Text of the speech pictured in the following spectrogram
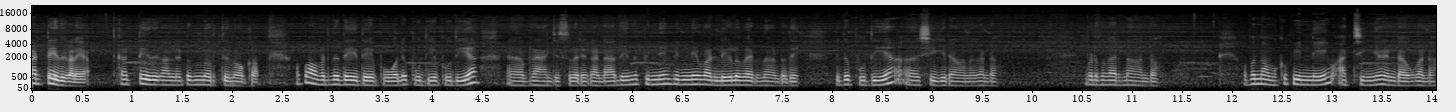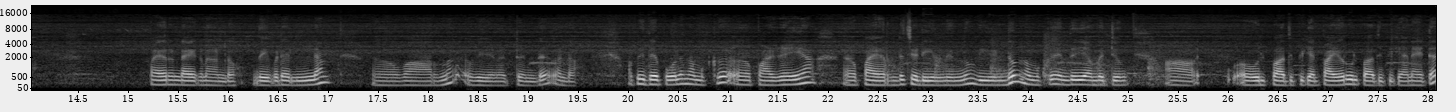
കട്ട് ചെയ്ത് കളയാം. കട്ട് ചെയ്ത് കളഞ്ഞിട്ട് ഒന്ന് നിർത്തി നോക്കാം. അപ്പോൾ അവിടുത്തെ ഇതേപോലെ പുതിയ പുതിയ ബ്രാഞ്ചസ് വരും കണ്ടോ. അതിൽ നിന്ന് പിന്നെയും പിന്നെയും വള്ളികൾ വരുന്ന കണ്ടോ ദേ. ഇത് പുതിയ ശിഖരമാണ് കണ്ടോ? ഇവിടുന്ന് വരണ കണ്ടോ? അപ്പോൾ നമുക്ക് പിന്നെയും അച്ചിങ്ങ ഉണ്ടാവും കണ്ടോ? പയറുണ്ടായിരിക്കണ കണ്ടോ? ദേ ഇവിടെ എല്ലാം വാർന്ന് വീണിട്ടുണ്ട് കണ്ടോ? അപ്പോൾ ഇതേപോലെ നമുക്ക് പഴയ പയറിന്റെ ചെടിയിൽ നിന്നും വീണ്ടും നമുക്ക് എന്ത് ചെയ്യാൻ പറ്റും? ഉൽപ്പാദിപ്പിക്കാൻ പയർ ഉൽപ്പാദിപ്പിക്കാനായിട്ട്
